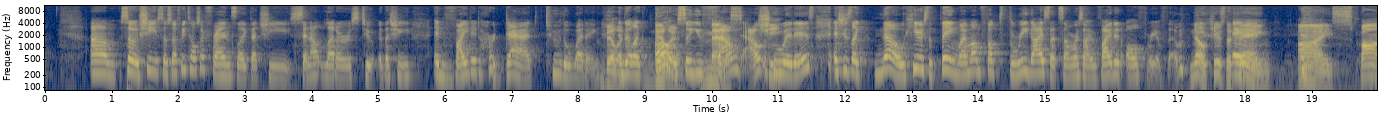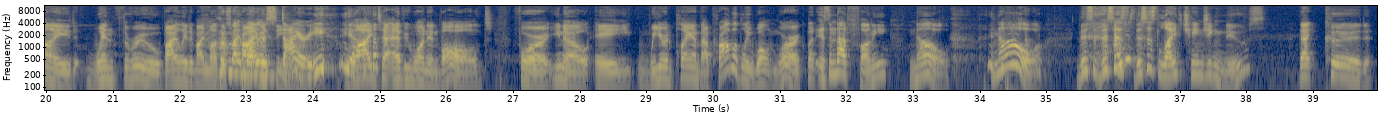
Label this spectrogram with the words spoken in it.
Um, so she, so Sophie tells her friends like that she sent out letters to that she invited her dad to the wedding, Villain. and they're like, Villain. "Oh, so you Menace. found out She- who it is?" And she's like, "No, here's the thing: my mom fucked three guys that summer, so I invited all three of them." No, here's the thing. I spied, went through, violated my mother's my privacy, mother's diary. yeah. lied to everyone involved for, you know, a weird plan that probably won't work, but isn't that funny? No. No. This this is just- this is life-changing news that could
